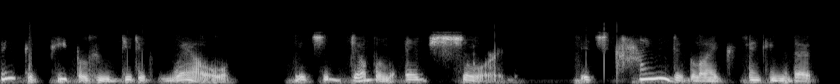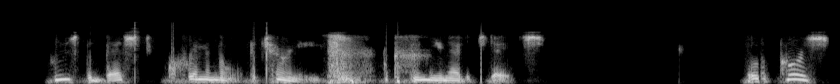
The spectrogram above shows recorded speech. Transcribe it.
think of people who did it well, it's a double-edged sword. It's kind of like thinking about who's the best criminal attorney in the United States? Well, of course,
